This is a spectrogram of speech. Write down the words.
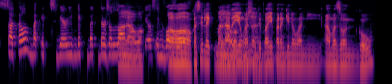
subtle, but it's very bit, but there's a lot Malawak. of details involved. Oo, kasi like, Malawak yung ano, di ba, yung parang ginawa ni Amazon Go,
